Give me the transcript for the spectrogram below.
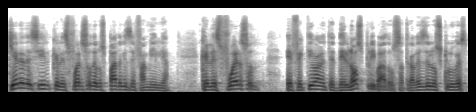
Quiere decir que el esfuerzo de los padres de familia, que el esfuerzo efectivamente de los privados a través de los clubes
